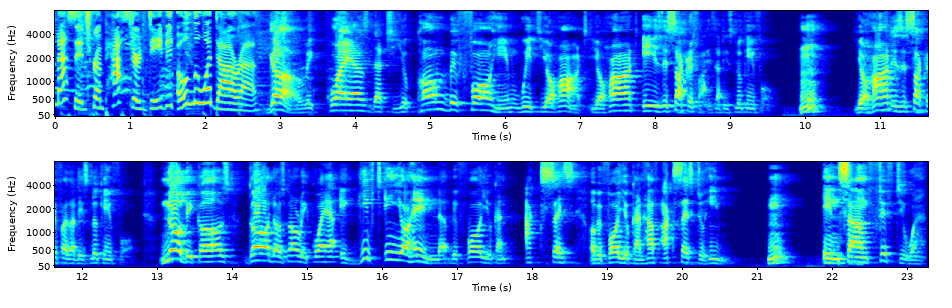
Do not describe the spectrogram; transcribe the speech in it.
message from Pastor David Oluwadara. God requires that you come before Him with your heart. Your heart is the sacrifice that He's looking for. Hmm? Your heart is the sacrifice that He's looking for. No, because God does not require a gift in your hand before you can access or before you can have access to Him. Hmm? In Psalm 51,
